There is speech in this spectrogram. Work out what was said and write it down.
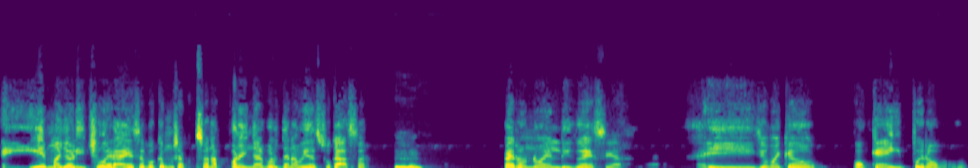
y el mayor hecho era ese, porque muchas personas ponen árbol de Navidad en su casa, pero no en la iglesia. Y yo me quedo, ok, pero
